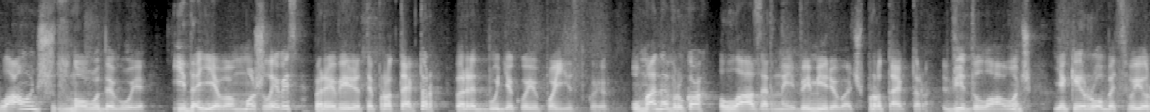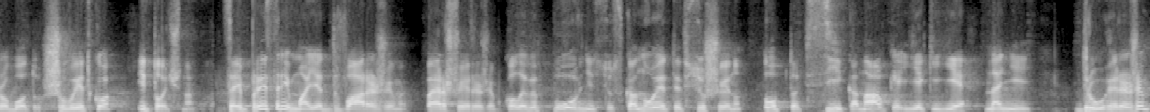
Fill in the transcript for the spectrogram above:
Лаунж знову дивує і дає вам можливість перевірити протектор перед будь-якою поїздкою. У мене в руках лазерний вимірювач протектора від Launch, який робить свою роботу швидко і точно. Цей пристрій має два режими. Перший режим, коли ви повністю скануєте всю шину, тобто всі канавки, які є на ній. Другий режим,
